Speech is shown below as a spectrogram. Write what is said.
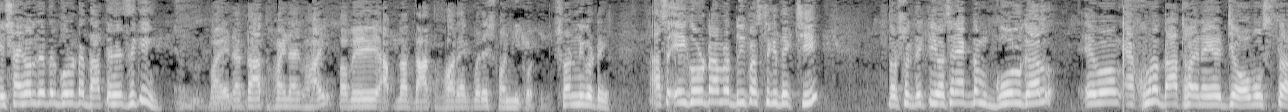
এই সাইহল জাতের গরুটা দাঁতে হয়েছে কি? ভাই এটা দাঁত হয় নাই ভাই তবে আপনার দাঁত হওয়ার একবারে সন্নিকটে। সন্নিকটে আচ্ছা এই গরুটা আমরা দুই পাশ থেকে দেখছি। দর্শক দেখতেই পাচ্ছেন একদম গোল গাল এবং এখনও দাঁত হয় না এর যে অবস্থা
